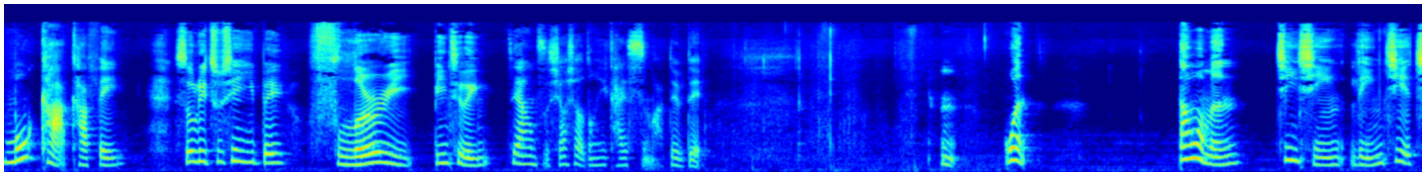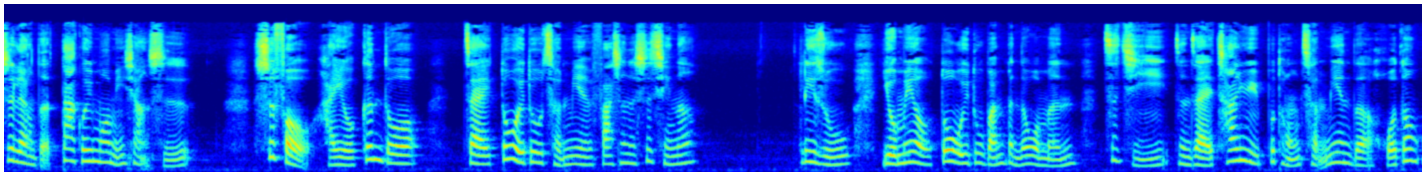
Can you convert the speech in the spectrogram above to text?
摩卡咖啡，手里出现一杯 Flurry 冰淇淋，这样子小小的东西开始嘛，对不对？嗯，问：当我们进行临界质量的大规模冥想时，是否还有更多在多维度层面发生的事情呢？例如，有没有多维度版本的我们自己正在参与不同层面的活动？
